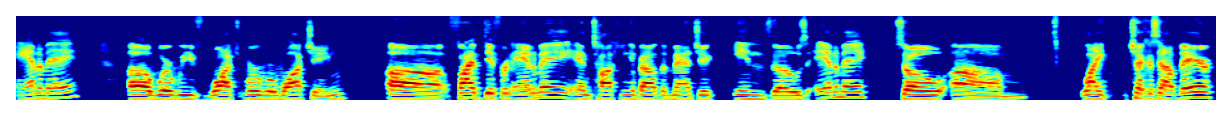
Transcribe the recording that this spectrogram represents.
Anime, uh, where we've watched where we're watching uh five different anime and talking about the magic in those anime. So um like check us out there.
